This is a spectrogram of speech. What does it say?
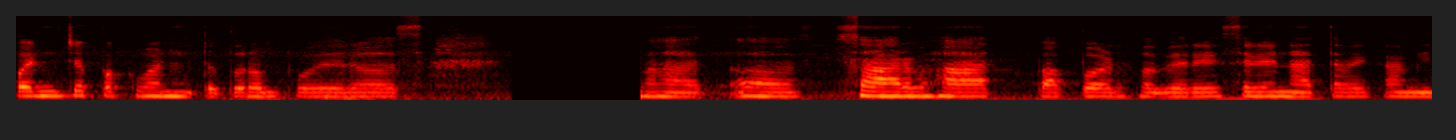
पंचपक्वान होतं. पुरणपोळी रस भात सार भात पापड वगैरे. सगळे नातेवाईक आम्ही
